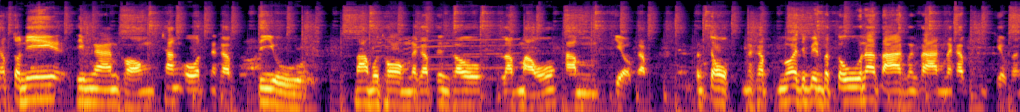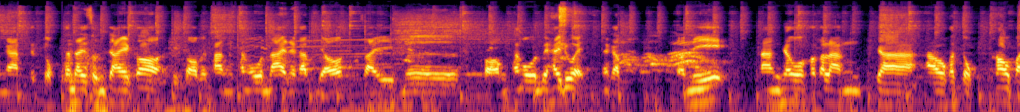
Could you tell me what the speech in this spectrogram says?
ครับตอนนี้ทีมงานของช่างโอ๊ตนะครับที่อยู่บางบัวทองนะครับ ซึ่งเขารับเหมาทำเกี่ยวกับกระจกนะครับไม่ว่าจะเป็นประตูหน้าต่างต่างๆนะครับ เกี่ยวกับงานกระจกท่านใดสนใจก็ติดต่อไปทางทางโอนได้นะครับ เดี๋ยวใส่เบอร์ของทางโอนไว้ให้ด้วยนะครับ ตอนนี้ทางช่างโอ๊ตเขากำลังจะเอากระจกเข้าไป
